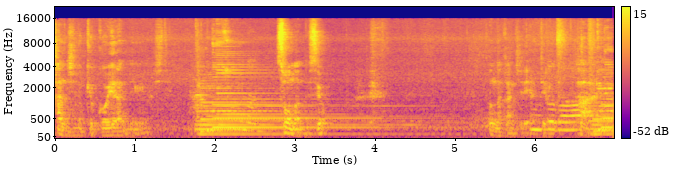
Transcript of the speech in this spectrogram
感じの曲を選んでみまして。あそうなんですよ。そんな感じでやってみます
